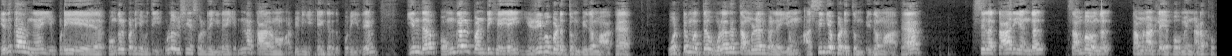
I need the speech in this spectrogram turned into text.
எதுக்காகங்க இப்படி பொங்கல் பண்டிகை பத்தி இவ்வளவு விஷயம் சொல்றீங்களே? என்ன காரணம் அப்படின்னு நீங்க கேட்கறது புரியுது. இந்த பொங்கல் பண்டிகையை இழிவுபடுத்தும் விதமாக ஒட்டுமொத்த உலக தமிழர்களையும் அசிங்கப்படுத்தும் விதமாக சில காரியங்கள் சம்பவங்கள் தமிழ்நாட்டில் எப்பவுமே நடக்கும்.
